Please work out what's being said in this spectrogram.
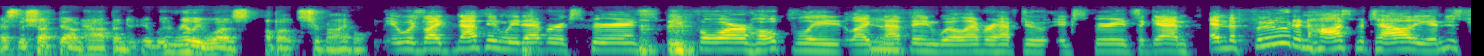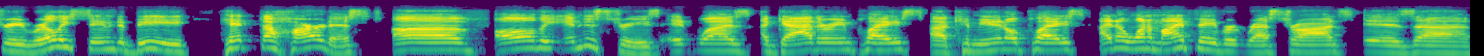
as the shutdown happened it really was about survival It was like nothing we'd ever experienced before. Hopefully, like Yeah. nothing we'll ever have to experience again. And the food and hospitality industry really seemed to be hit the hardest of all the industries. It was a gathering place, a communal place. I know one of my favorite restaurants is uh,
